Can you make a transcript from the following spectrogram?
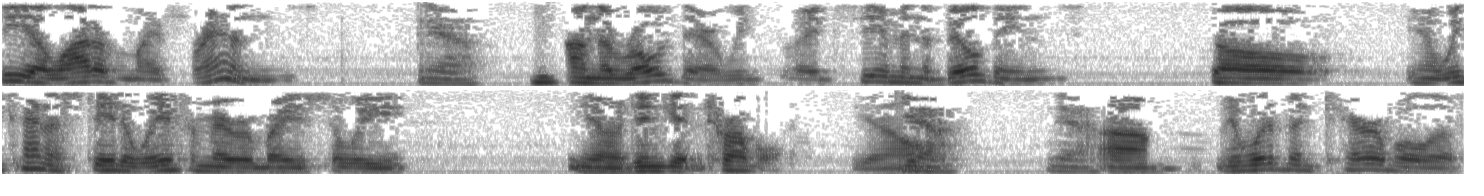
see a lot of my friends Yeah. on the road there. We'd, I'd see them in the buildings, so you know we kind of stayed away from everybody, so we, you know, didn't get in trouble. You know, Yeah. Yeah. um, it would have been terrible if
